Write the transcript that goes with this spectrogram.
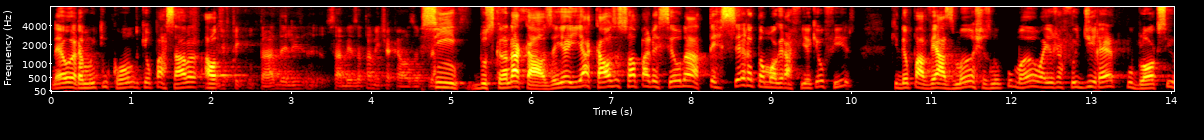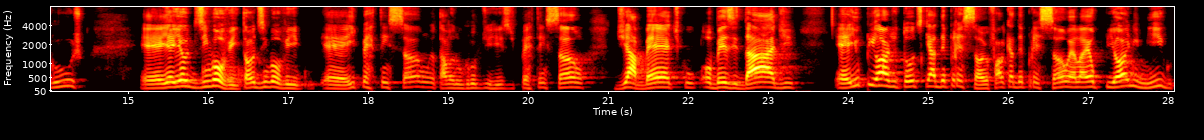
né, era muito incômodo que eu passava. Ao... Dificultado ele saber exatamente a causa. Sim, buscando a causa. E aí a causa só apareceu na terceira tomografia que eu fiz, que deu para ver as manchas no pulmão. Aí eu já fui direto para o bloco cirúrgico. É, e aí eu desenvolvi. Então eu desenvolvi é, hipertensão, eu estava no grupo de risco de hipertensão, diabético, obesidade. É, e o pior de todos que é a depressão. Eu falo que a depressão ela é o pior inimigo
